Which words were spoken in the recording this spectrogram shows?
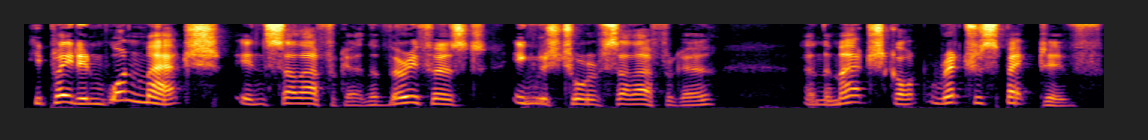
he played in one match in South Africa, the very first English tour of South Africa, and the match got retrospective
